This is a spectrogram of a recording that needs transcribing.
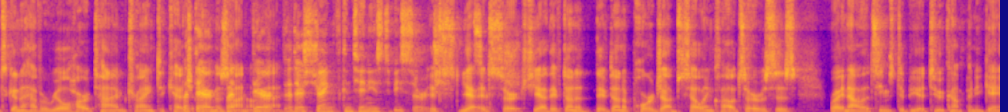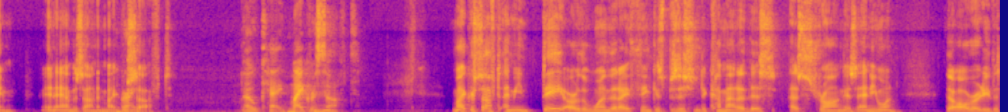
it's going to have a real hard time trying to catch but Amazon but their their strength continues to be search. It's yeah, it's search. Yeah, they've done a they've done a poor job selling cloud services. Right now, that seems to be a two company game in Amazon and Microsoft. Right. Okay, Microsoft. Mm-hmm. Microsoft, I mean, they are the one that I think is positioned to come out of this as strong as anyone. They're already the,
